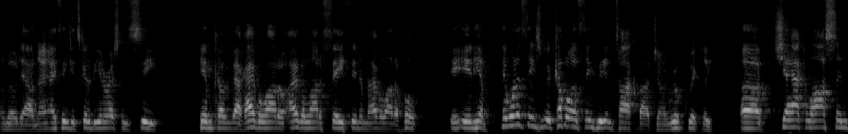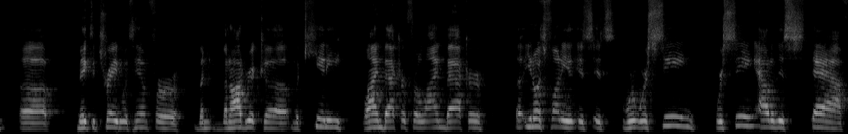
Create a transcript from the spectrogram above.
no doubt. And I, I think it's going to be interesting to see him coming back. I have a lot of I have a lot of faith in him. I have a lot of hope in, in him. And one of the things, a couple of things we didn't talk about, John, real quickly. Uh, Shaq Lawson, uh, make the trade with him for ben- uh, McKinney, linebacker for linebacker. Uh, you know, it's funny. It's it's we're we're seeing we're seeing out of this staff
